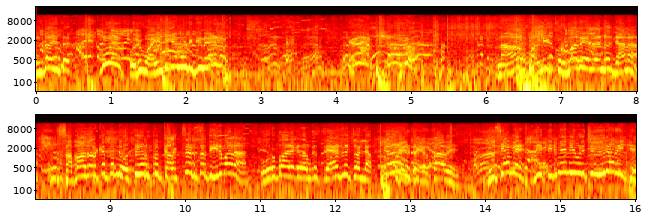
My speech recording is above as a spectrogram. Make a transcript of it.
എന്താ ഇത്? ഒരു വൈദികനോട് ഇങ്ങനെ നാളെ പള്ളിയിൽ കുർബാനയല്ലേണ്ടത് ഞാനാ. സഭാതർക്കത്തിന്റെ ഒത്തുതീർപ്പ് കളക്ടർ എടുത്ത തീരുമാനാ. കുർബാനൊക്കെ നമുക്ക് സ്റ്റേഷനിൽ ചൊല്ലാം. കർത്താവേ ലൂസിയമ്മേ നീ തിരുമേനി വിളിച്ച് വിവരറിയിക്കേ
